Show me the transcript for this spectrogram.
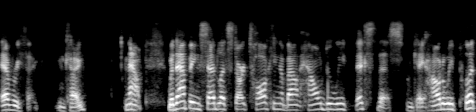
everything. Okay. Now, with that being said, let's start talking about how do we fix this? Okay. How do we put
